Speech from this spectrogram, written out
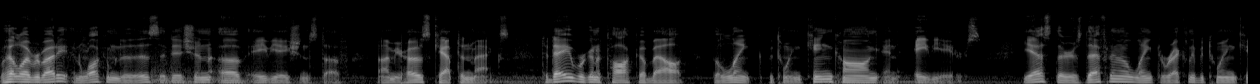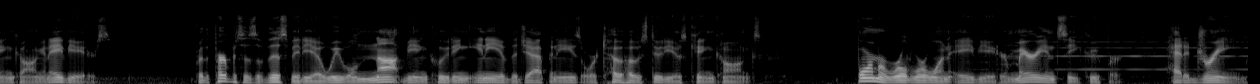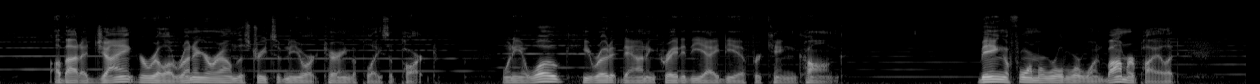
Well, hello, everybody, and welcome to this edition of Aviation Stuff. I'm your host, Captain Max. Today, we're going to talk about the link between King Kong and aviators. Yes, there is definitely a link directly between King Kong and aviators. For the purposes of this video, we will not be including any of the Japanese or Toho Studios King Kongs. Former World War I aviator Merian C. Cooper had a dream about a giant gorilla running around the streets of New York tearing the place apart. When he awoke, he wrote it down and created the idea for King Kong. Being a former World War I bomber pilot,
